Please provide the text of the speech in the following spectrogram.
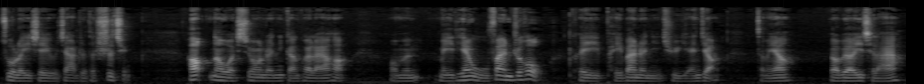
做了一些有价值的事情。好，那我希望着你赶快来哈。我们每天午饭之后。可以陪伴着你去演讲，怎么样？要不要一起来啊？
